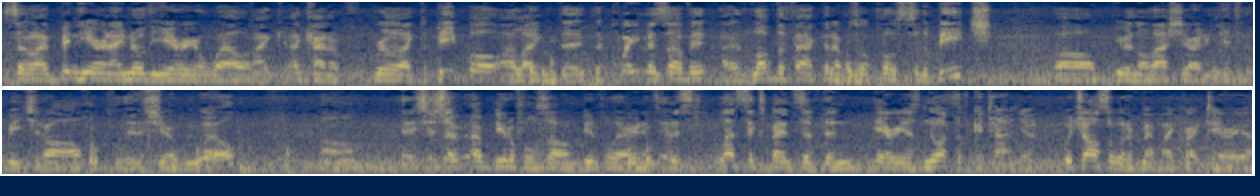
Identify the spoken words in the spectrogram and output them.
So I've been here and I know the area well, and I, I kind of really like the people. I like the, the quaintness of it. I love the fact that I'm so close to the beach. Um, even though last year I didn't get to the beach at all, hopefully this year we will. Um, and it's just a, a beautiful zone, beautiful area, and it's, and it's less expensive than areas north of Catania, which also would have met my criteria.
